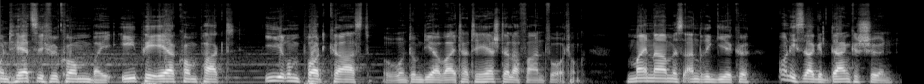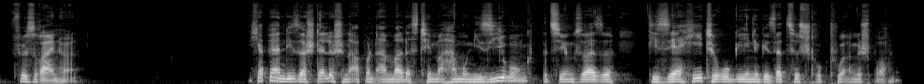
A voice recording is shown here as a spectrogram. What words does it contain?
und herzlich willkommen bei EPR Kompakt, Ihrem Podcast rund um die erweiterte Herstellerverantwortung. Mein Name ist André Gierke und ich sage Dankeschön fürs Reinhören. Ich habe ja an dieser Stelle schon ab und an mal das Thema Harmonisierung bzw. die sehr heterogene Gesetzesstruktur angesprochen.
